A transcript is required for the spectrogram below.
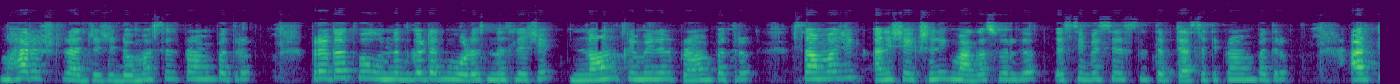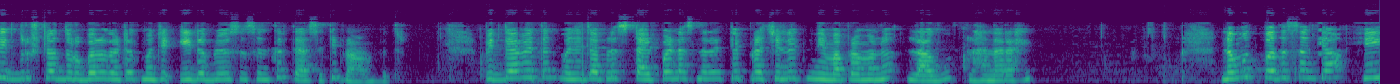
महाराष्ट्र राज्याचे डोमास्टल प्रमाणपत्र प्रगत व उन्नत गटात मोडस नसल्याचे नॉन क्रिमिनल प्रमाणपत्र सामाजिक आणि शैक्षणिक मागासवर्ग एससीबीसी असेल तर त्यासाठी प्रमाणपत्र आर्थिकदृष्ट्या दुर्बल घटक म्हणजे ईडब्ल्यू एस असेल तर त्यासाठी प्रमाणपत्र. विद्यावेतन म्हणजे जे आपलं स्टायपंड असणार आहे ते प्रचलित नियमाप्रमाणे लागू राहणार आहे. नमूद पदसंख्या ही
